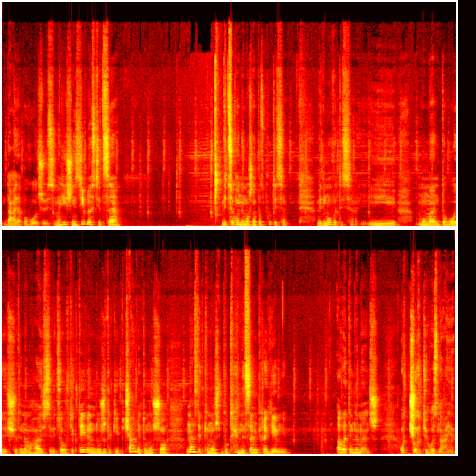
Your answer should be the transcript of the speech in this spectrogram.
да, я погоджуюсь. Магічні здібності це від цього не можна позбутися, відмовитися. І момент того, що ти намагаєшся від цього втікти, він дуже такий печальний, тому що наслідки можуть бути не самі приємні. Але тим не менш, от чорт його знає.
